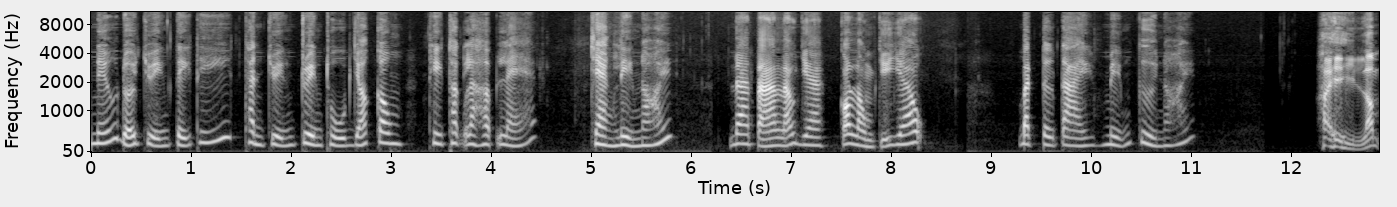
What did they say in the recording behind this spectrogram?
Nếu đổi chuyện tỷ thí thành chuyện truyền thụ võ công thì thật là hợp lẽ. Chàng liền nói. Đa tạ lão gia, có lòng chỉ giáo. Bạch Tự Tại mỉm cười nói. Hay lắm.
